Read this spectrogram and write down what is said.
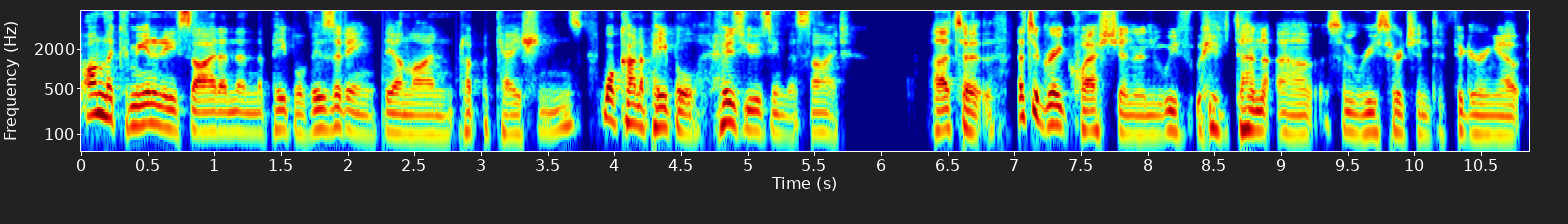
On the community side, and then the people visiting the online publications, what kind of people, who's using the site? Uh, that's a that's a great question, and we've we've done uh, some research into figuring out,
